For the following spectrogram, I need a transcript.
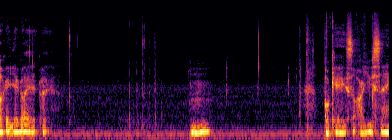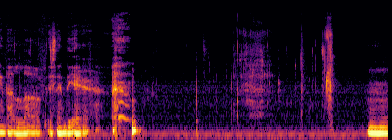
Okay, yeah, go ahead, go ahead. Mm-hmm. Okay, so are you saying that love is in the air? mm-hmm.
